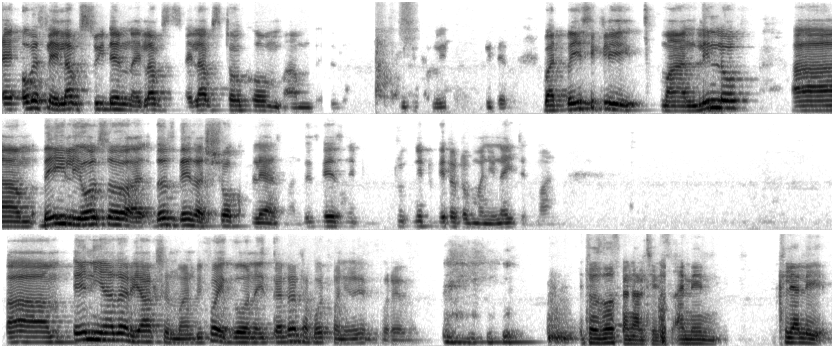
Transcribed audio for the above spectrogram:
I, obviously, I love Sweden. I love I love Stockholm. Um. But basically, man, Lindelof, um, Bailly also. Uh, those guys are shock players, man. These guys need to need to get out of Man United, man. Um, any other reaction, man? Before I go on, I can rant about Man United forever. it was those penalties. I mean, clearly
